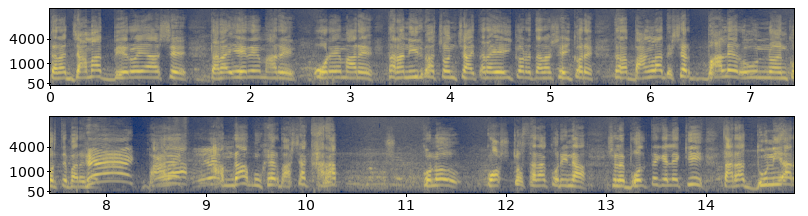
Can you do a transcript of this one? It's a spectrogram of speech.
তারা জামাত বের হয়ে আসে, তারা এরে মারে, ওরে মারে, তারা নির্বাচন চায়, তারা এই করে, তারা সেই করে। তারা বাংলাদেশের বালের উন্নয়ন করতে পারে আমরা মুখের ভাষা খারাপ কোনো কষ্ট ছাড়া করি না। আসলে বলতে গেলে কি তারা দুনিয়ার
